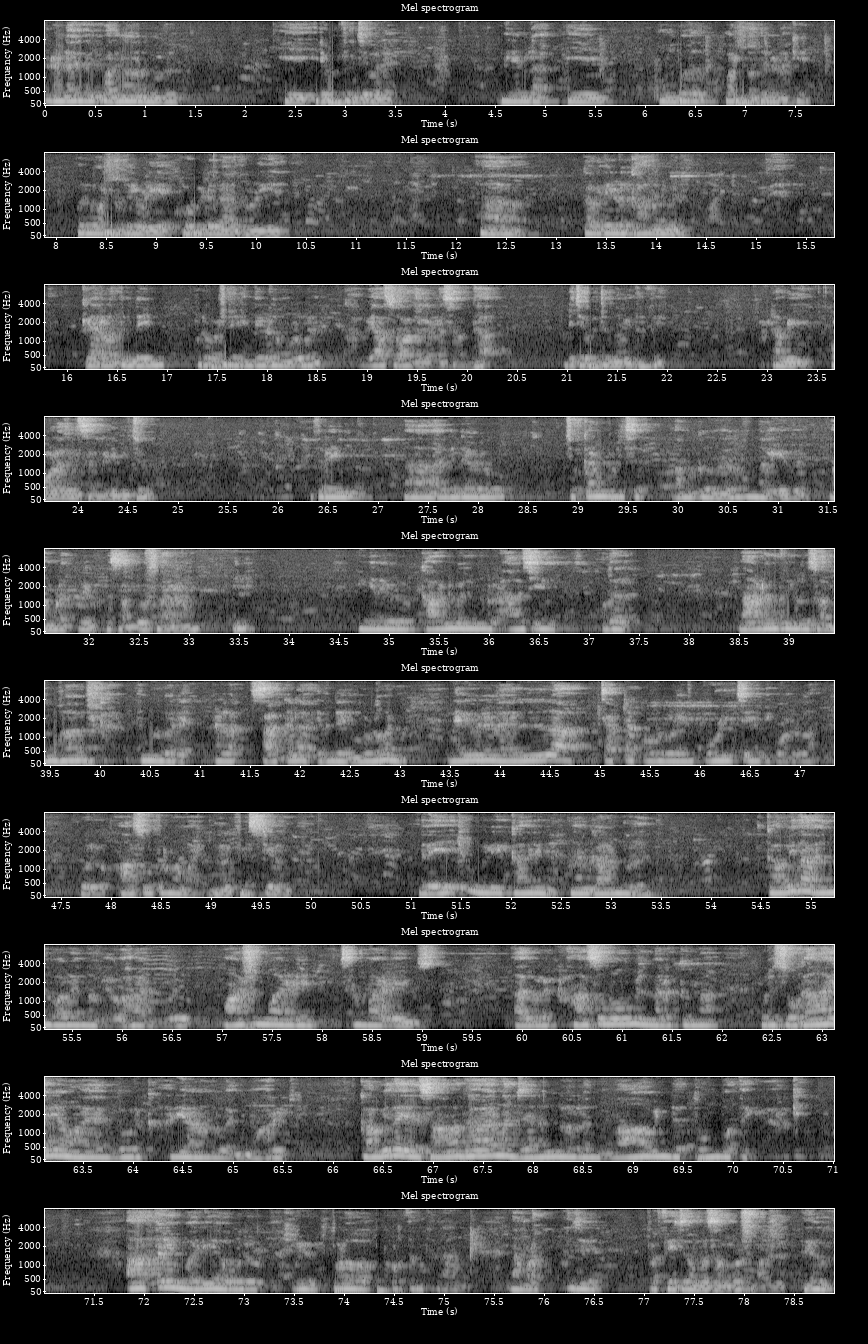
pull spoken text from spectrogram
രണ്ടായിരത്തി പതിനാറ് മുതൽ ഈ ഇരുപത്തഞ്ച് വരെ നീണ്ട ഈ ഒമ്പത് വർഷത്തിനിടയ്ക്ക് ഒരു വർഷത്തിലൊഴികെ കോവിഡ് കാലത്തൊഴികെ ആ, കവിതയുടെ കാരണങ്ങൾ കേരളത്തിന്റെയും ഒരുപക്ഷെ ഇന്ത്യയുടെ മുഴുവൻ കാവ്യാസ്വാദകരുടെ ശ്രദ്ധ പിടിച്ചു പറ്റുന്ന വിധത്തിൽ പട്ടാമ്പി കോളേജിൽ സംഘടിപ്പിച്ചു. ഇത്രയും അതിന്റെ ഒരു ചുക്കാൻ പിടിച്ച് നമുക്ക് നേതൃത്വം നൽകിയത് നമ്മുടെ പ്രിയപ്പെട്ട സന്തോഷ് സാറാണ്. ഇങ്ങനെ ഒരു കാർണിവൽ എന്നൊരു ആശയം മുതൽ നാടകത്തിനൊരു സമൂഹാവിഷ്കാരം എന്നതുവരെ ഉള്ള സകല ഇതിന്റെ മുഴുവൻ നിലവിലുള്ള എല്ലാ ചട്ടക്കൂടുകളെയും പൊളിച്ചെഴുതിക്കൊണ്ടുള്ള ഒരു ആസൂത്രണമായിരുന്നു ഒരു ഫെസ്റ്റിവൽ ഇതിൽ ഏറ്റവും വലിയ കാര്യം ഞാൻ കാണുന്നത് കവിത എന്ന് പറയുന്ന വ്യവഹാരം ഒരു മാഷന്മാരുടെയും ടീച്ചർമാരുടെയും അതുപോലെ ക്ലാസ് റൂമിൽ നടക്കുന്ന ഒരു സ്വകാര്യമായ എന്തോ ഒരു കാര്യമാണെന്നുള്ളത് മാറിയിട്ട് കവിതയെ സാധാരണ ജനങ്ങളുടെ നാവിന്റെ തുമ്പത്തേക്ക് ഇറക്കി. അത്രയും വലിയ ഒരു വിപ്ലവ പ്രവർത്തനത്തിനാണ് നമ്മുടെ കോളേജ് പ്രത്യേകിച്ച് നമ്മുടെ സന്തോഷ് മാർക്ക് നേതൃത്വം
